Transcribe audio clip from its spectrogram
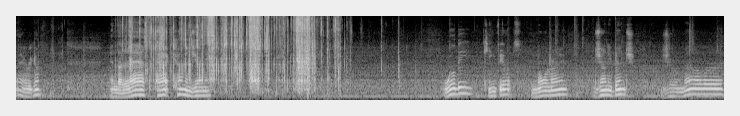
There we go. And the last pack coming, Jereme. Will be King Felix, Nolan Ryan, Johnny Bench, Joe Mauer,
